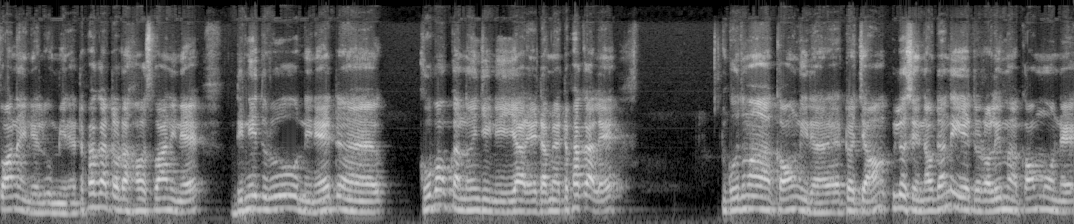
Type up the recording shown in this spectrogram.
သွားနိုင်တယ်လို့မြင်တယ်တစ်ဖက်ကတော်တာဟော့စပါအနေနဲ့ဒီနေ့သူတို့အနေနဲ့ဂိုးပေါက်ကန်သွင်းခြင်းတွေရတယ်ဒါပေမဲ့တစ်ဖက်ကလည်း ဂိုးသမားကောင်းနေတာတဲ့အတွက်ကြောင့်ပြီးလို့ဆိုရင်နောက်တန်းတွေရဲ့တော်တော်လေးမှကောင်းမွန်တဲ့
